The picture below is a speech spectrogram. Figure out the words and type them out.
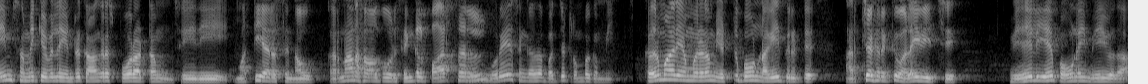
எய்ம்ஸ் அமைக்கவில்லை என்று காங்கிரஸ் போராட்டம் செய்தி. மத்திய அரசு நவ். கர்நாடகாவுக்கு ஒரு செங்கல் பார்சல். ஒரே செங்காத பட்ஜெட் ரொம்ப கம்மி. கருமாரி அம்மனிடம் எட்டு பவுன் நகை திருட்டு. அர்ச்சகருக்கு வலைவீச்சு வேலியே பவுனை மேய்வதா?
